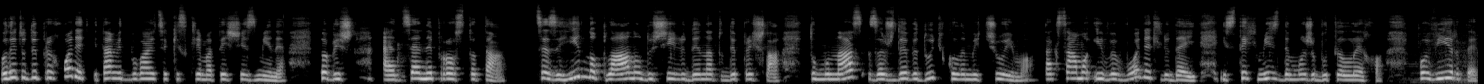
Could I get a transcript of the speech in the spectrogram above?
Вони туди приходять, і там відбуваються якісь кліматичні зміни. Тобі ж е, це не просто так. Це згідно плану душі людина туди прийшла. Тому нас завжди ведуть, коли ми чуємо. Так само і виводять людей із тих місць, де може бути лихо. Повірте,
